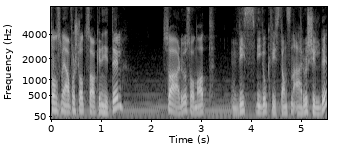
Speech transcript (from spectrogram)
Sånn som jeg har forstått saken hittil, så er det jo sånn at hvis Viggo Kristiansen er uskyldig,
